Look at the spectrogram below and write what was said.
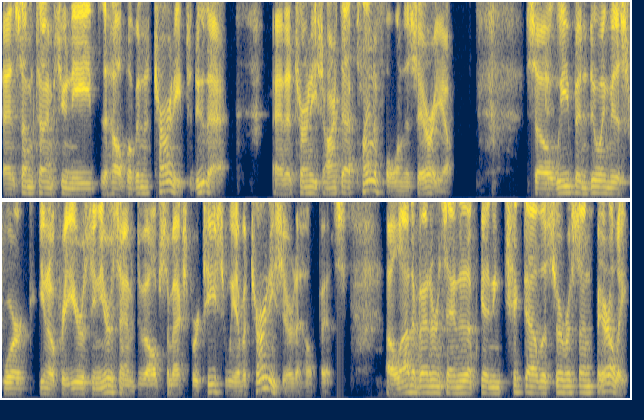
And sometimes you need the help of an attorney to do that. And attorneys aren't that plentiful in this area. So we've been doing this work, you know, for years and years and have developed some expertise. We have attorneys there to help us. A lot of veterans ended up getting kicked out of the service unfairly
